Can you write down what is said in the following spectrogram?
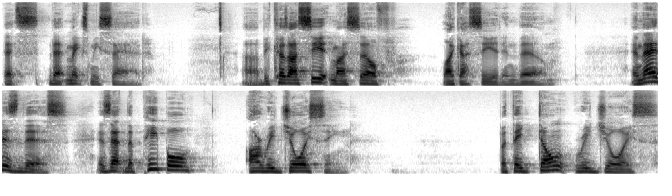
that's, that makes me sad uh, because I see it myself like I see it in them. And that is this is that the people are rejoicing, but they don't rejoice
